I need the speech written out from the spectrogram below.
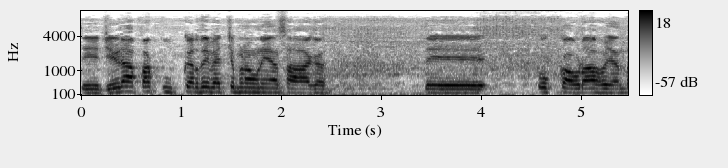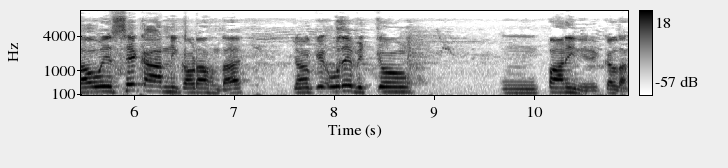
ਤੇ ਜਿਹੜਾ ਆਪਾਂ ਕੁੱਕਰ ਦੇ ਵਿੱਚ ਬਣਾਉਣੇ ਆ ਸਾਗ, ਤੇ ਉਹ ਕੌੜਾ ਹੋ ਜਾਂਦਾ। ਉਹ ਇਸੇ ਕਾਰਨ ਹੀ ਕੌੜਾ ਹੁੰਦਾ, ਕਿਉਂਕਿ ਉਹਦੇ ਵਿੱਚੋਂ ਪਾਣੀ ਨਹੀਂ ਨਿਕਲਦਾ।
